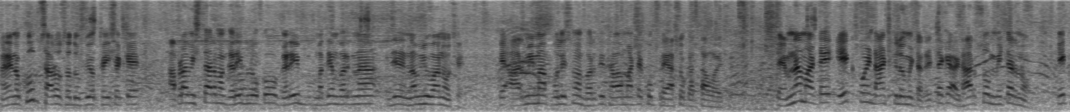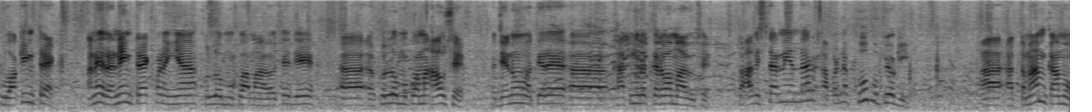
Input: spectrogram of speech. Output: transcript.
અને એનો ખૂબ સારો સદુપયોગ થઈ શકે. આપણા વિસ્તારમાં ગરીબ લોકો, ગરીબ મધ્યમ વર્ગના જે નવયુવાનો છે, એ આર્મીમાં, પોલીસમાં ભરતી થવા માટે ખૂબ પ્રયાસો કરતા હોય છે. તો એમના માટે એક પોઈન્ટ આઠ કિલોમીટર એટલે કે અઢારસો મીટરનો એક વોકિંગ ટ્રેક અને રનિંગ ટ્રેક પણ અહીંયા ખુલ્લો મૂકવામાં આવ્યો છે, જે ખુલ્લો મૂકવામાં આવશે. જેનું અત્યારે ખાતમુહૂર્ત કરવામાં આવ્યું છે. તો આ વિસ્તારની અંદર આપણને ખૂબ ઉપયોગી આ આ તમામ કામો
